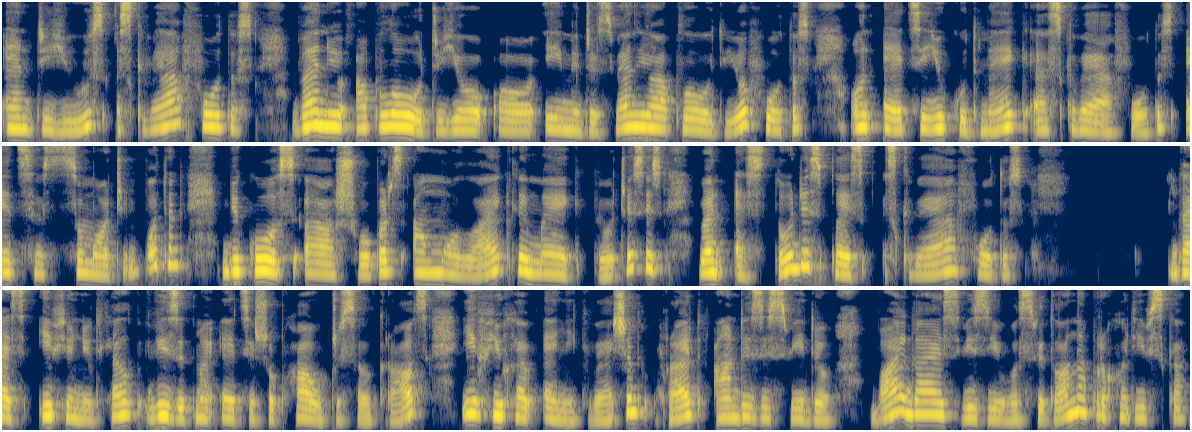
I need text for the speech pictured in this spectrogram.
And use square photos when you upload your uh, images, when you upload your photos on Etsy, you could make a square photos. It's so much important because uh, shoppers are more likely make purchases when a store displays square photos. Guys, if you need help, visit my Etsy shop how to sell crafts. If you have any question, write under this video. Bye guys, with you was Svitlana Prokhorivska.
